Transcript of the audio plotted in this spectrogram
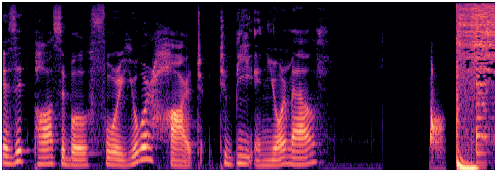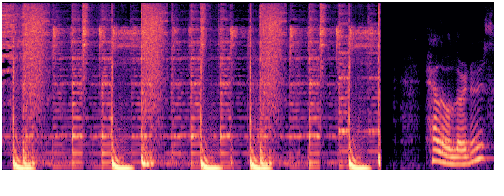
Is it possible for your heart to be in your mouth? Hello learners,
